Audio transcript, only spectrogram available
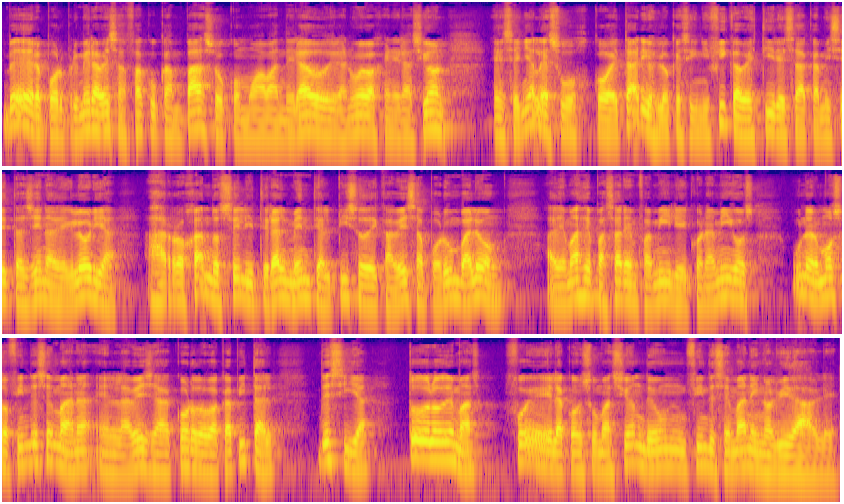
ver por primera vez a Facu Campazo como abanderado de la nueva generación, enseñarle a sus coetarios lo que significa vestir esa camiseta llena de gloria, arrojándose literalmente al piso de cabeza por un balón, además de pasar en familia y con amigos un hermoso fin de semana en la bella Córdoba capital, decía, todo lo demás fue la consumación de un fin de semana inolvidable.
